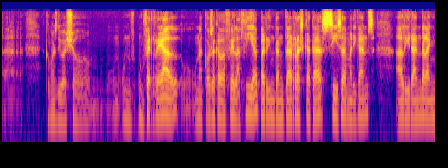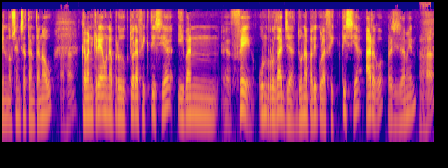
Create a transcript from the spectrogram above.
Uh, com es diu això? Un, un, un fet real, una cosa que va fer la CIA per intentar rescatar sis americans a l'Iran de l'any 1979 Ahà. que van crear una productora fictícia i van eh, fer un rodatge d'una pel·lícula fictícia, Argo, precisament, Ahà.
